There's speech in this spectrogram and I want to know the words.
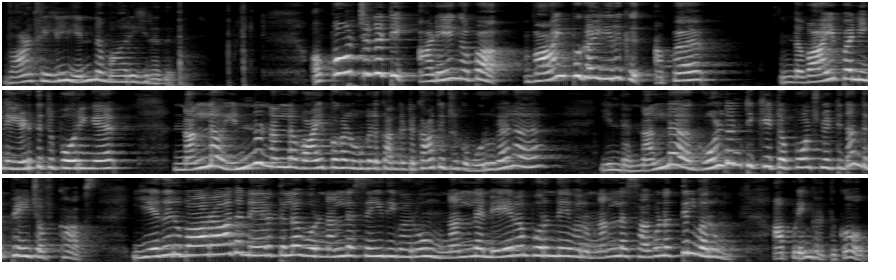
வாழ்க்கையில் என்ன மாறுகிறது? ஆப்பர்ச்சுனிட்டி அடேங்கப்பா வாய்ப்புகள் இருக்கு. அப்ப இந்த வாய்ப்பை நீங்க எடுத்துட்டு போறீங்க. நல்ல இன்னும் நல்ல வாய்ப்புகள் உங்களுக்கு அங்கிட்டு காத்துட்டு இருக்கு. ஒருவேளை இந்த நல்ல கோல்டன் டிக்கெட் ஆப்பர்ச்சுனிட்டி தான் இந்த பேஜ் ஆஃப் காப்ஸ் எதிர்பாராத நேரத்துல ஒரு நல்ல செய்தி வரும் நல்ல நேரம் பொருந்தே வரும் நல்ல சகுனத்தில் வரும் அப்படிங்கிறதுக்கோ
